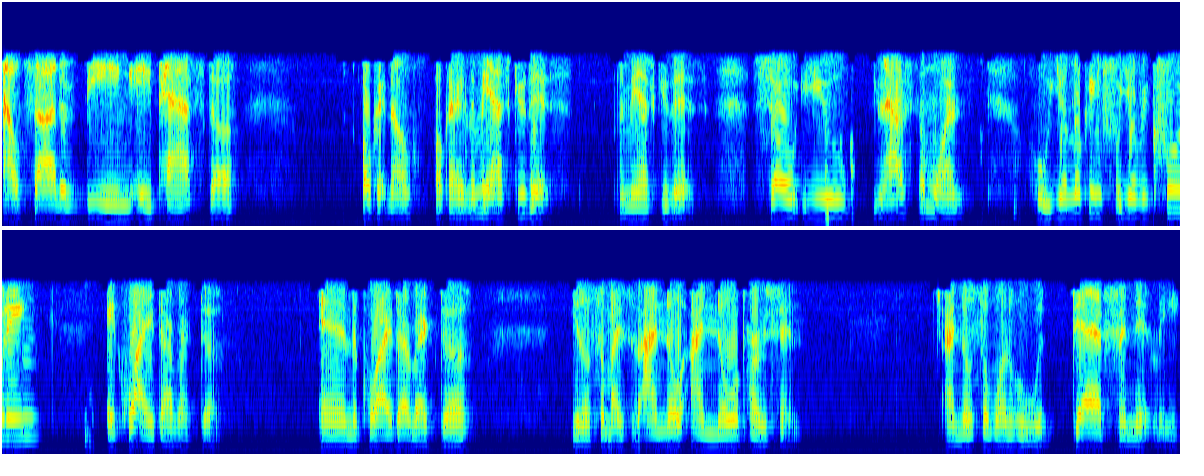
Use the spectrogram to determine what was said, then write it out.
outside of being a pastor. Okay, no. Okay, let me ask you this. Let me ask you this. So you you have someone who you're looking for you're recruiting a choir director. And the choir director, you know, somebody says, I know I know a person. I know someone who would definitely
